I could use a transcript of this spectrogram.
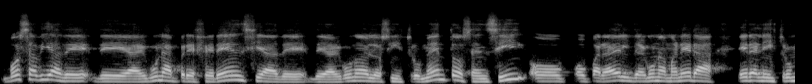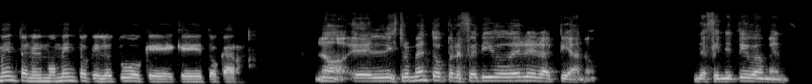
¿Vos sabías de, alguna preferencia de, de, alguno de los instrumentos en sí? O, o, para él, de alguna manera, era el instrumento en el momento que lo tuvo que, que tocar? No, el instrumento preferido de él era el piano, definitivamente.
